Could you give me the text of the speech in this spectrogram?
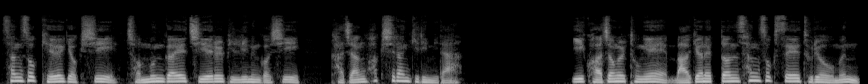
상속 계획 역시 전문가의 지혜를 빌리는 것이 가장 확실한 길입니다. 이 과정을 통해 막연했던 상속세의 두려움은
